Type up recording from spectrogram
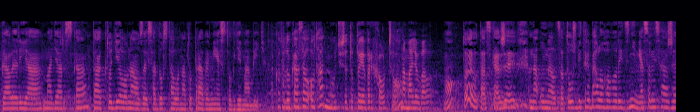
galéria maďarská, tak to dielo naozaj sa dostalo na to práve miesto, kde má byť. Ako to dokázal odhadnúť, že toto je vrchol, čo no? namaľoval? No, to je otázka, že na umelca. To už by trebalo hovoriť s ním. Ja som myslela, že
